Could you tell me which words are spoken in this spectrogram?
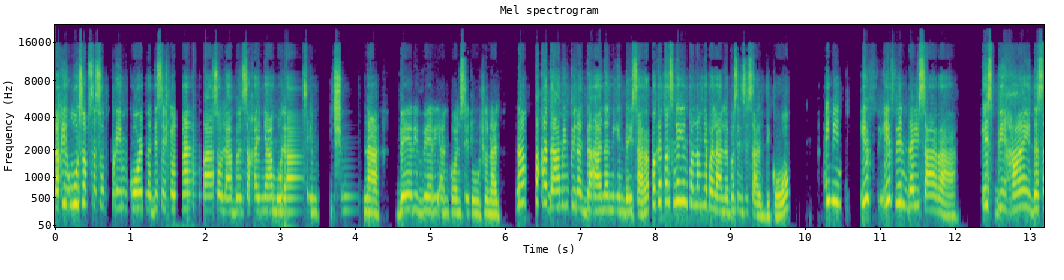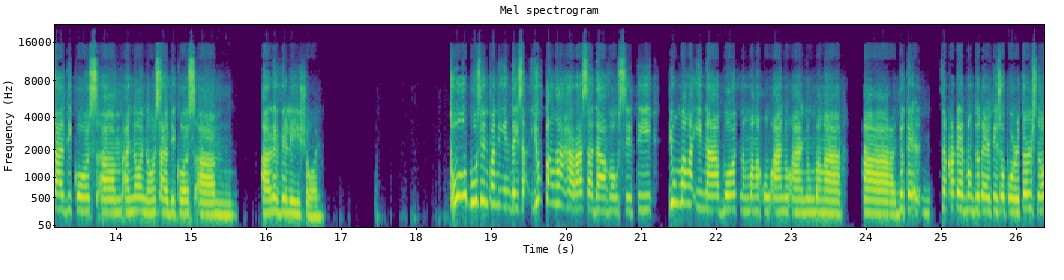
nakiusap sa Supreme Court na desisyon na ng kaso laban sa kanya mula sa impeachment na very, very unconstitutional. Napakadaming pinagdaanan ni Inday Sara. Pagkatas ngayon pa lang niya palalabasin si Saldico. I mean, if if Inday Sara is behind the Saldico's um ano no, Saldico's um uh, revelation. Uubusin pa ni Inday sa yung panghahara sa Davao City, yung mga inabot ng mga kung ano-anong mga uh, Duterte, sa katerbang Duterte supporters, no?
